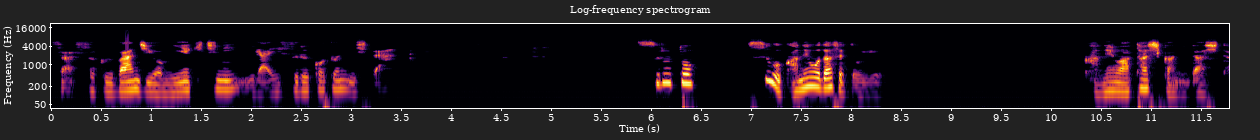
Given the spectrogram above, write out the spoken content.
早速万事を三重吉に依頼することにした。すると、すぐ金を出せという。金は確かに出した。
